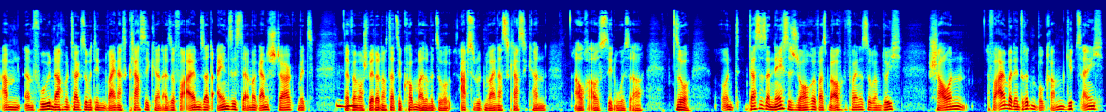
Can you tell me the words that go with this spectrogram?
am, am frühen Nachmittag so mit den Weihnachtsklassikern. Also vor allem Sat 1 ist da immer ganz stark mit, mhm. da werden wir auch später noch dazu kommen, also mit so absoluten Weihnachtsklassikern, auch aus den USA. So, und das ist ein nächstes Genre, was mir aufgefallen ist, so beim Durchschauen, vor allem bei den dritten Programmen, gibt's eigentlich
